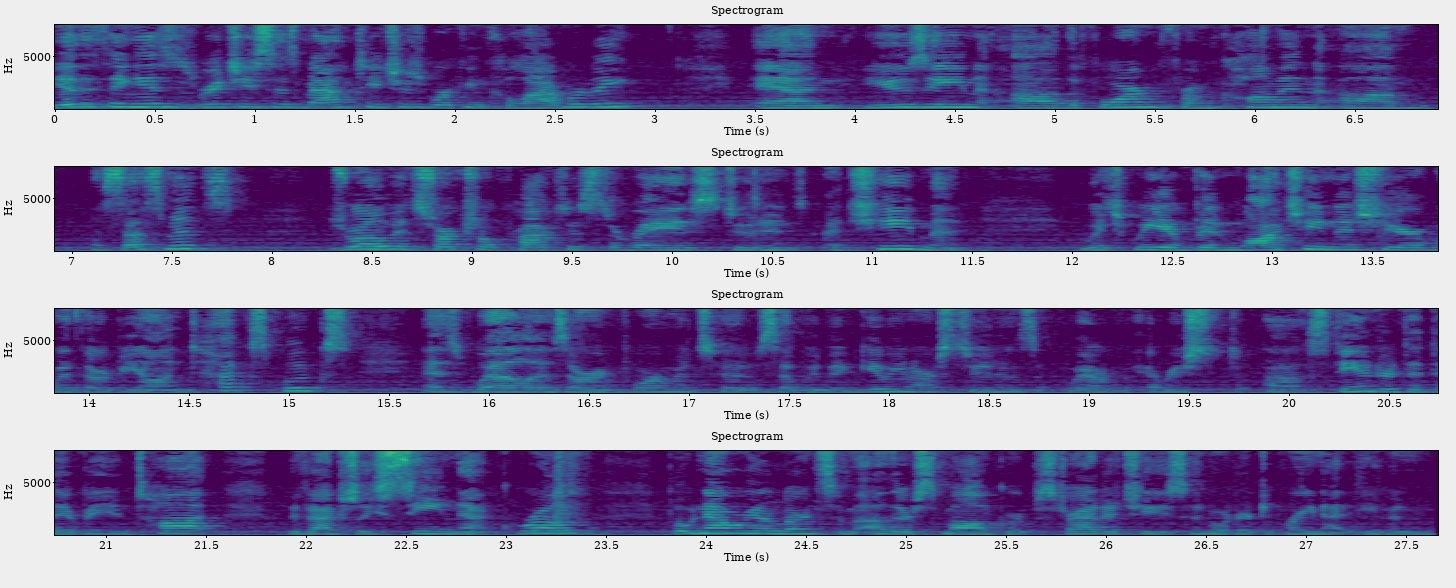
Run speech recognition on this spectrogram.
The other thing is, is Richie says math teachers working collaboratively and using uh, the form from common um, assessments drove instructional practice to raise student achievement, which we have been watching this year with our Beyond textbooks as well as our informatives that we've been giving our students. Every uh, standard that they're being taught, we've actually seen that growth. But now we're going to learn some other small group strategies in order to bring that even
